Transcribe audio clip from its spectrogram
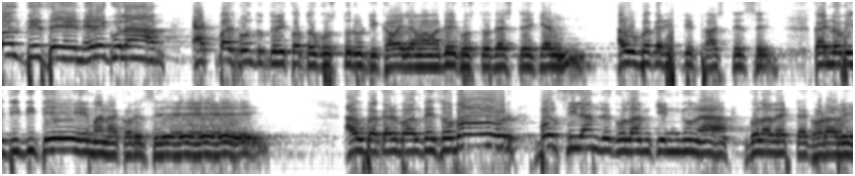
বলতেছেন, এরে গোলাম, এক পাশ বন্ধু তোরে কত গোস্ত রুটি খাওয়াইলাম, আমাদের গোস্ত দেশ কেন? আবু বাকার একটু হাসতেছে, কয়, নবীজি দিতে মানা করেছে। আবু বাকার বলতেছে ওমর বলছিলাম যে গোলাম কিনবো না, গোলাম একটা ঘোরাবে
